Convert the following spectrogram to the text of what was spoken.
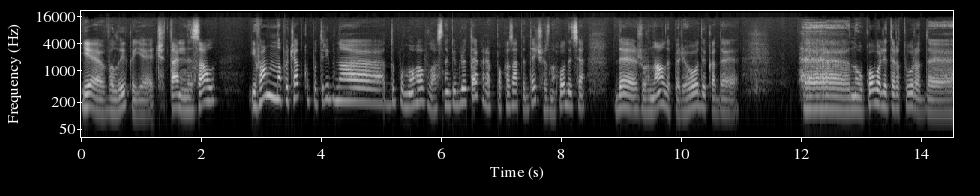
є велика, є читальний зал, і вам на початку потрібна допомога власне бібліотекаря, показати, де що знаходиться, де журнали, періодика, де е, наукова література, де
